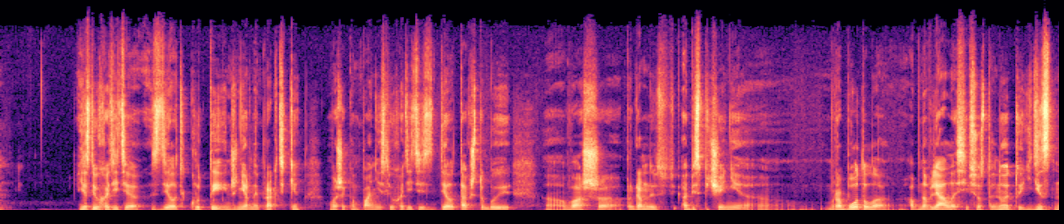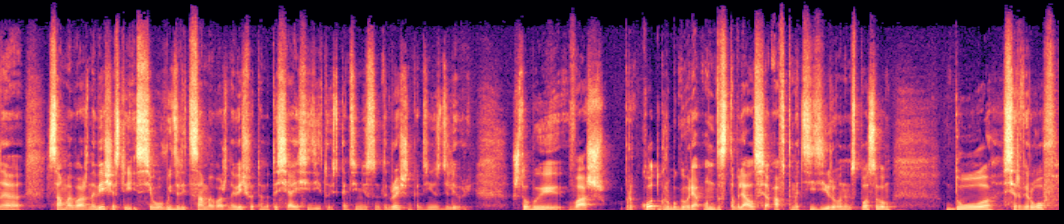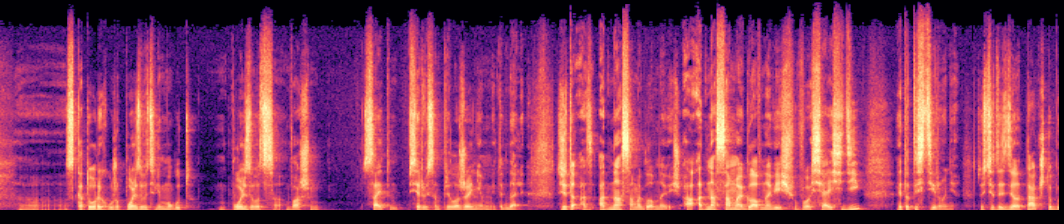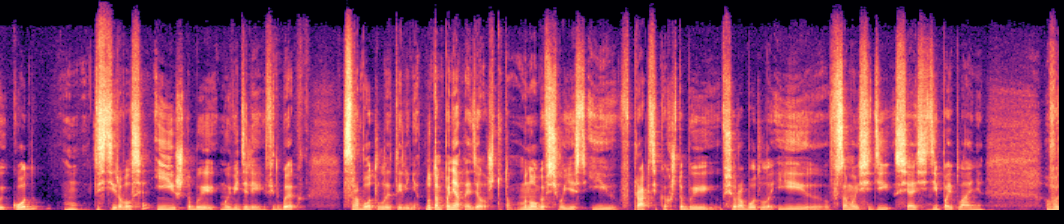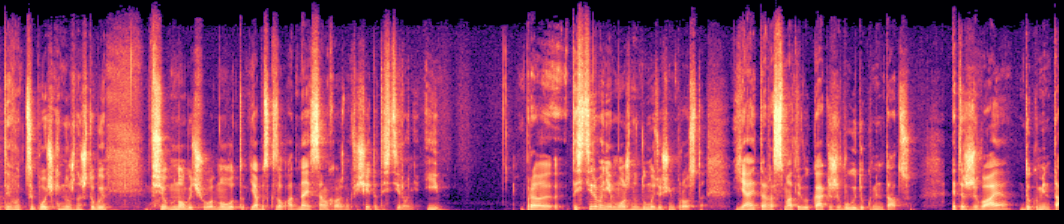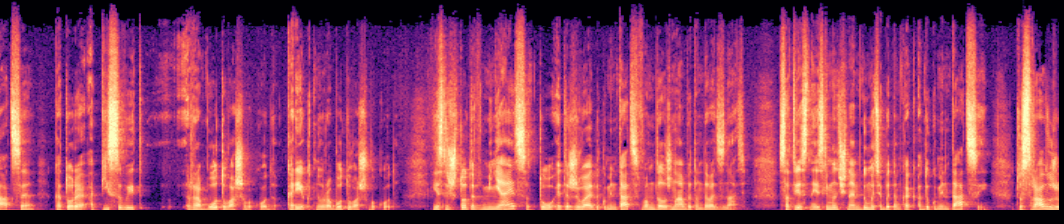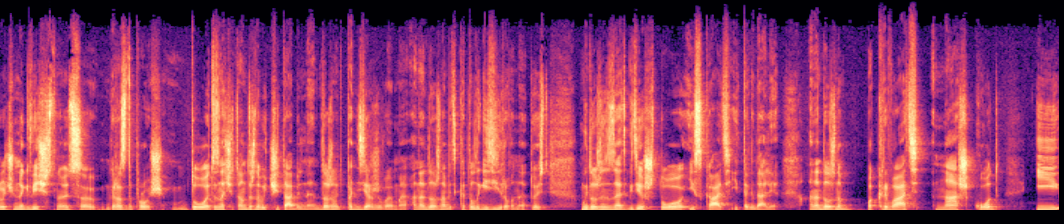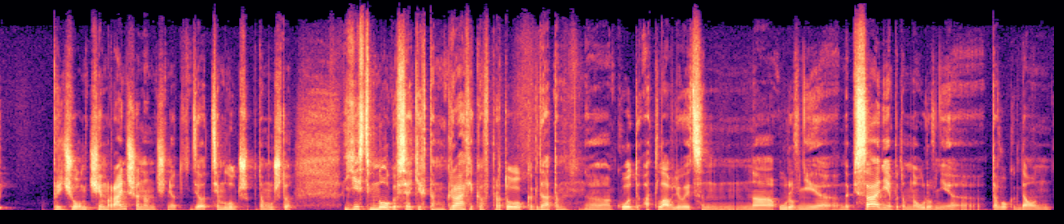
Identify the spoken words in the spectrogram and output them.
если вы хотите сделать крутые инженерные практики в вашей компании, если вы хотите сделать так, чтобы э, ваше программное обеспечение э, работало, обновлялось и все остальное, то единственная самая важная вещь, если из всего выделить, самая важная вещь в этом это CI/CD, то есть Continuous Integration, Continuous Delivery. Чтобы ваш код, грубо говоря, он доставлялся автоматизированным способом до серверов, э, с которых уже пользователи могут пользоваться вашим сайтом, сервисом, приложением и так далее. То есть это одна самая главная вещь. А одна самая главная вещь в CI-CD – это тестирование. То есть это сделать так, чтобы код тестировался и чтобы мы видели фидбэк, сработало это или нет. Ну, там понятное дело, что там много всего есть и в практиках, чтобы все работало, и в самой CD, CI-CD пайплайне, в этой вот цепочке нужно, чтобы все много чего. Ну вот, я бы сказал, одна из самых важных вещей – это тестирование. И про тестирование можно думать очень просто. Я это рассматриваю как живую документацию. Это живая документация, которая описывает работу вашего кода, корректную работу вашего кода. Если что-то меняется, то эта живая документация вам должна об этом давать знать. Соответственно, если мы начинаем думать об этом как о документации, то сразу же очень многие вещи становятся гораздо проще. То это значит, она должна быть читабельная, она должна быть поддерживаемая, она должна быть каталогизированная. То есть мы должны знать, где что искать и так далее. Она должна покрывать наш код, и причем чем раньше она начнет делать, тем лучше, потому что есть много всяких там графиков про то, когда там э, код отлавливается на уровне написания, потом на уровне того, когда он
